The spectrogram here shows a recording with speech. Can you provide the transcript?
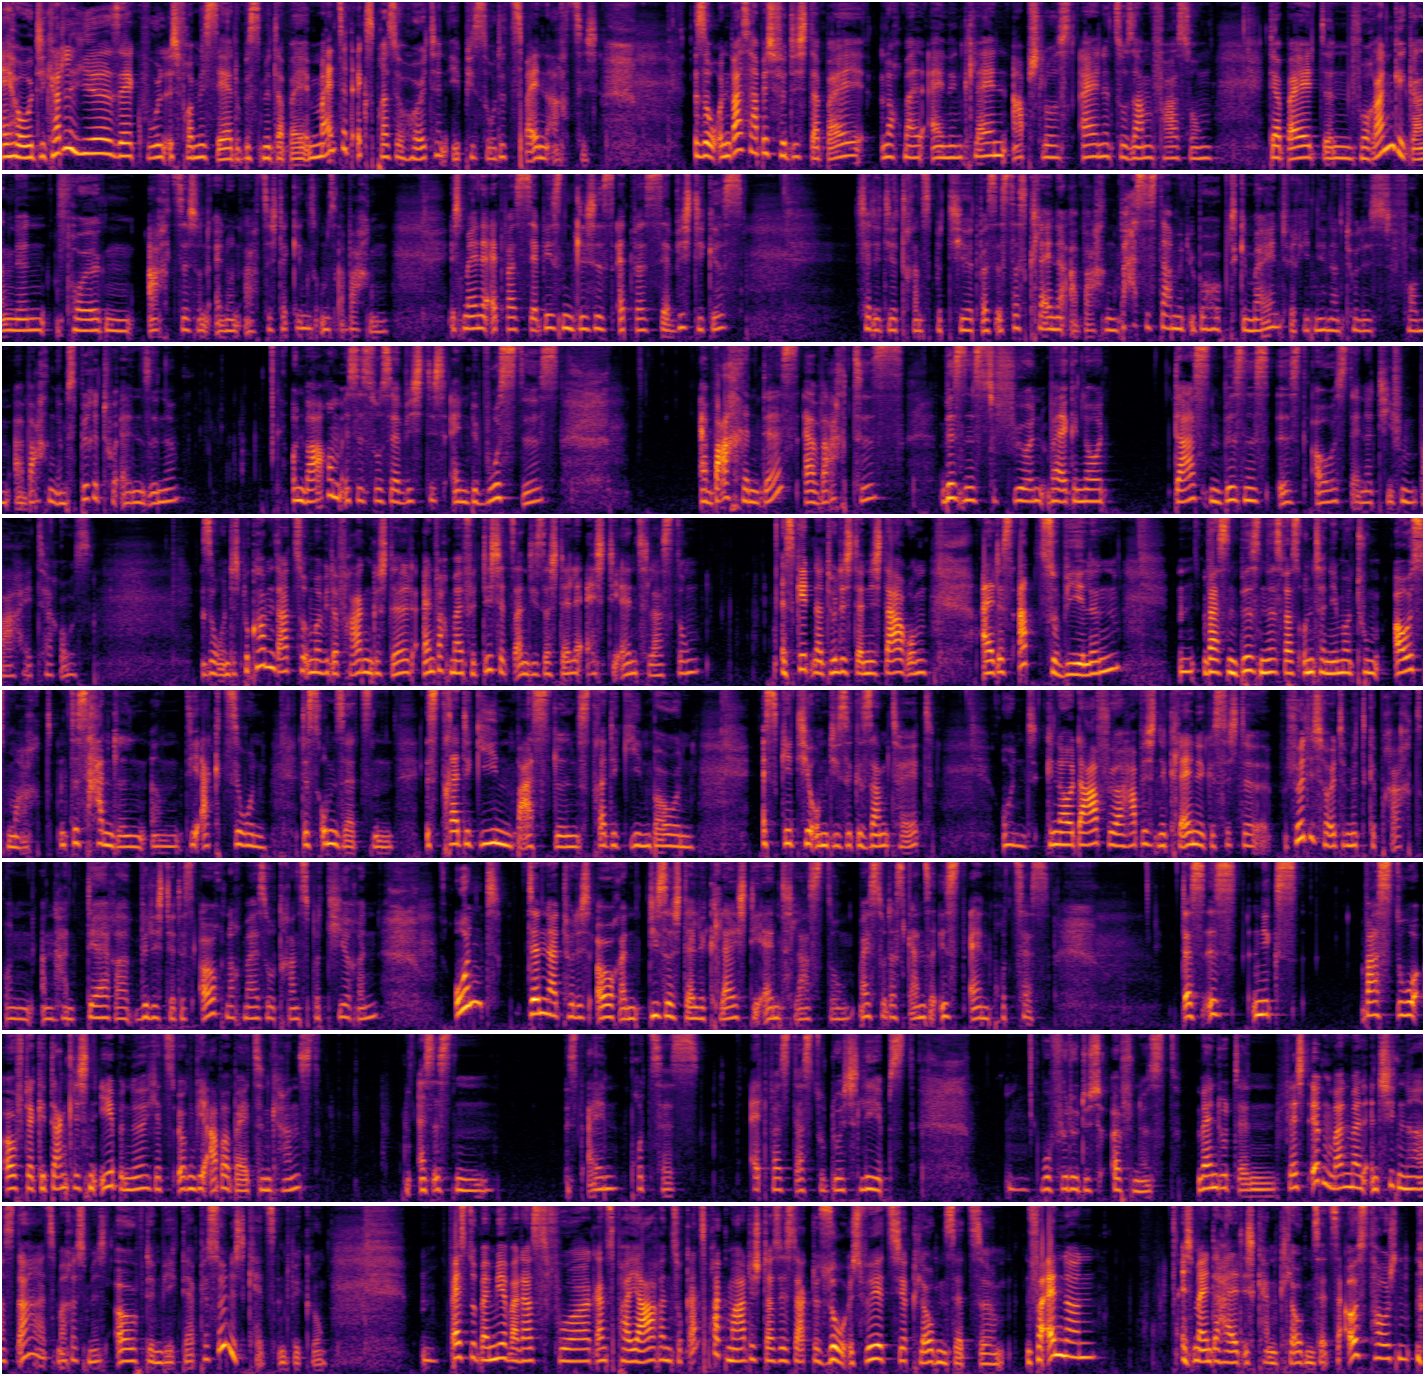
Hey ho, die Kattel hier, sehr cool. Ich freue mich sehr, du bist mit dabei im Mindset Expresso heute in Episode 82. So, und was habe ich für dich dabei? Nochmal einen kleinen Abschluss, eine Zusammenfassung der beiden vorangegangenen Folgen 80 und 81. Da ging es ums Erwachen. Ich meine etwas sehr Wesentliches, etwas sehr Wichtiges. Ich hätte dir transportiert, was ist das kleine Erwachen? Was ist damit überhaupt gemeint? Wir reden hier natürlich vom Erwachen im spirituellen Sinne. Und warum ist es so sehr wichtig, ein bewusstes, erwachendes, erwachtes Business zu führen, weil genau das ein Business ist aus deiner tiefen Wahrheit heraus. So, und ich bekomme dazu immer wieder Fragen gestellt. Einfach mal für dich jetzt an dieser Stelle echt die Entlastung. Es geht natürlich dann nicht darum, all das abzuwählen, was ein Business, was Unternehmertum ausmacht. Das Handeln, ähm, die Aktion, das Umsetzen, Strategien basteln, Strategien bauen. Es geht hier um diese Gesamtheit. Und genau dafür habe ich eine kleine Geschichte für dich heute mitgebracht und anhand derer will ich dir das auch nochmal so transportieren. Und denn natürlich auch an dieser Stelle gleich die Entlastung. Weißt du, das Ganze ist ein Prozess. Das ist nichts, was du auf der gedanklichen Ebene jetzt irgendwie abarbeiten kannst. Es ist ein, ist ein Prozess, etwas, das du durchlebst, wofür du dich öffnest. Wenn du denn vielleicht irgendwann mal entschieden hast, ah, jetzt mache ich mich auf den Weg der Persönlichkeitsentwicklung weißt du, bei mir war das vor ganz paar Jahren so ganz pragmatisch, dass ich sagte, so, ich will jetzt hier Glaubenssätze verändern. Ich meinte halt, ich kann Glaubenssätze austauschen.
